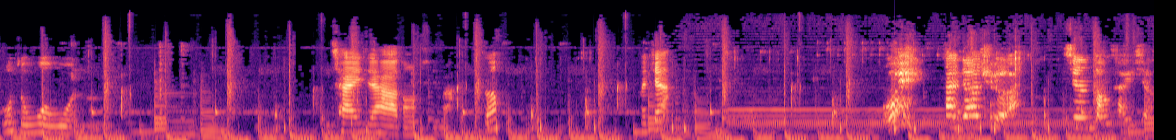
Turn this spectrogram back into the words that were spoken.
我只问问了，你猜一些他的东西吧。走，回家。喂，他人家去了，仙人掌踩一下。为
